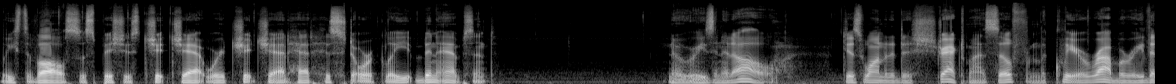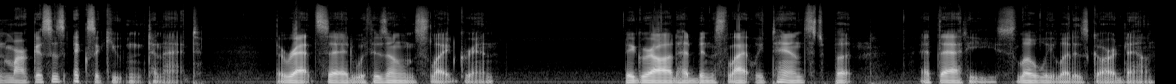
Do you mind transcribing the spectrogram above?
least of all suspicious chit chat where chit chat had historically been absent. No reason at all. Just wanted to distract myself from the clear robbery that Marcus is executing tonight, the rat said with his own slight grin. Big Rod had been slightly tensed, but at that he slowly let his guard down.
